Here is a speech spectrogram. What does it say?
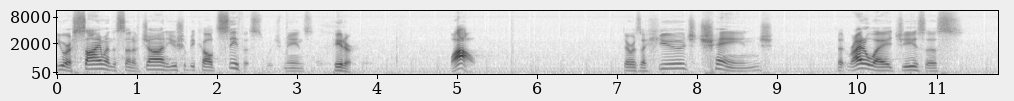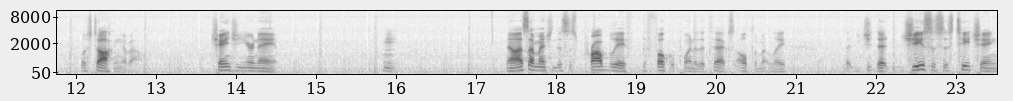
you are Simon, the son of John. You shall be called Cephas, which means Peter. Wow. There was a huge change that right away Jesus was talking about changing your name. Now, as I mentioned, this is probably a, the focal point of the text ultimately. That, G- that Jesus is teaching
